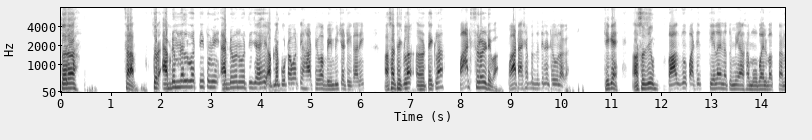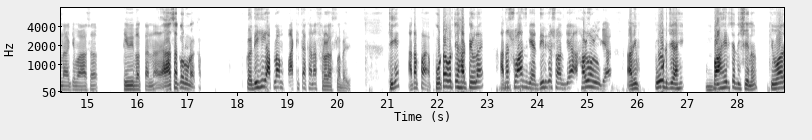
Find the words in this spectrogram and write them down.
तर चला. तर ऍबडोमिनल वरती तुम्ही ऍबडोमिन वरती जे आहे आपल्या पोटावरती हात ठेवा बेंबीच्या ठिकाणी. असा टेकला टेकला पाठ सरळ ठेवा. पाठ अशा पद्धतीने ठेवू नका. ठीक आहे? असं जे बाग जो पाठीत केलाय ना तुम्ही असा मोबाईल बघताना किंवा असं टीव्ही बघताना असं करू नका. कधीही आपला पाठीचा खाना सरळ असला पाहिजे. ठीक आहे? आता पा- पोटावरती हात ठेवलाय. आता श्वास घ्या दीर्घ श्वास घ्या हळूहळू घ्या आणि पोट जे आहे बाहेरच्या दिशेनं किंवा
